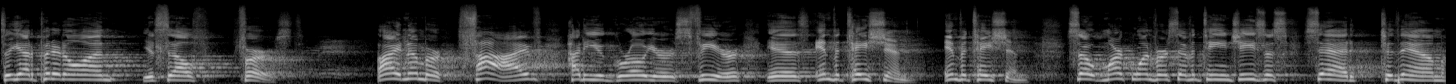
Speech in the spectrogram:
So you got to put it on yourself first. All right, number five, how do you grow your sphere is invitation. Invitation. So, Mark 1, verse 17, Jesus said to them,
